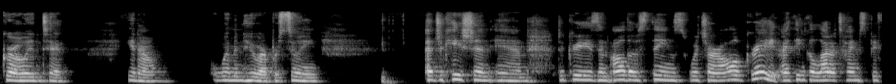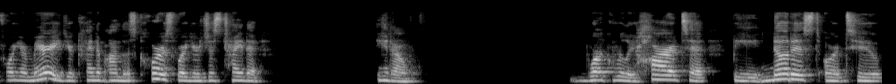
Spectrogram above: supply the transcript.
grow into, you know, women who are pursuing education and degrees and all those things, which are all great. I think a lot of times before you're married, you're kind of on this course where you're just trying to, you know, work really hard to be noticed or to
